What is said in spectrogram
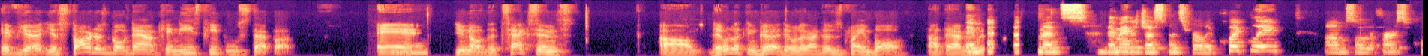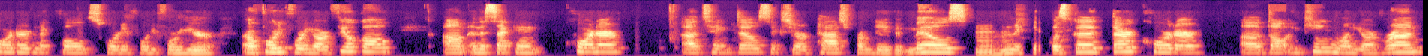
if your your starters go down, can these people step up? And Mhm. you know, the Texans, um, they were looking good. They were looking like they were just playing ball out there They made adjustments. They made adjustments really quickly. Um, so in the first quarter, Nick Folk scored a 44 year or 44 yard field goal. Um, in the second quarter, uh, Tank Dell six yard pass from David Mills. Mhm. And the kick was good. Third quarter, uh, Dalton King one yard run.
